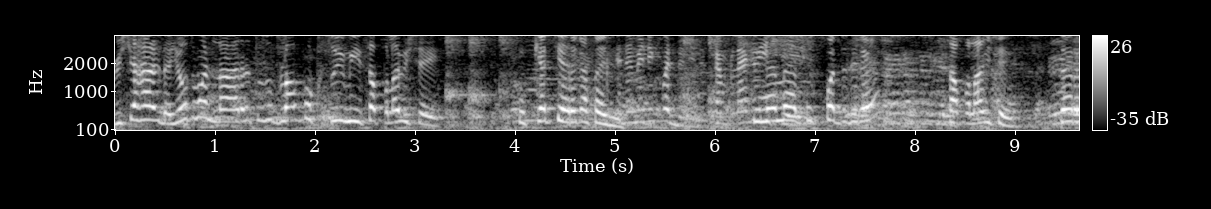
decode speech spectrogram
विषय हार्ड ह्योच म्हटला अरे तुझं ब्लॉग बघतोय मी सपला विषय. कुक्यात चेहरा कसा आहे? सिनेमॅटिक पद्धतीने. सिनेमॅटिक पद्धतीने सपला विषय. तर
